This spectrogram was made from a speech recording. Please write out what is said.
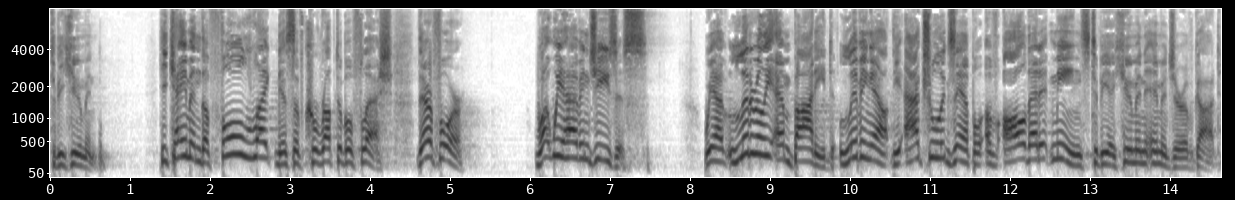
to be human. He came in the full likeness of corruptible flesh. Therefore, what we have in Jesus, we have literally embodied, living out the actual example of all that it means to be a human imager of God.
